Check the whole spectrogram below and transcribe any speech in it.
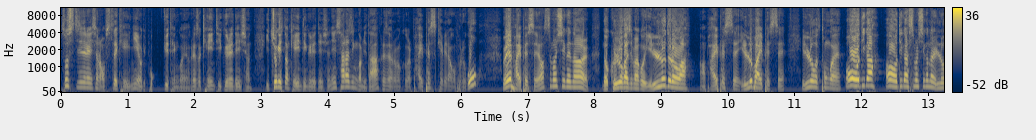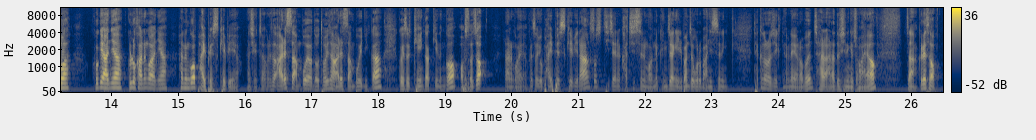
소스 디제네레이션 없을 때 개인이 여기 복귀된 거예요. 그래서 개인 디그레데이션 이쪽에 있던 개인 디그레데이션이 사라진 겁니다. 그래서 여러분 그걸 바이패스 캡이라고 부르고 왜 바이패스예요? 스몰 시그널 너 글로 가지 말고 일로 들어와. 어, 바이패스해. 일로 바이패스해. 일로 통과해. 어 어디가? 어 어디가? 스몰 시그널 일로 와. 거기 아니야. 글로 가는 거 아니야. 하는 거 바이패스 캡이에요. 아시겠죠? 그래서 RS 안 보여. 너 더 이상 RS 안 보이니까 거기서 개인 깎이는 거 없어져. 라는 거예요. 그래서 이 바이패스 캡이랑 소스 디자인을 같이 쓰는 거는 굉장히 일반적으로 많이 쓰는 테크놀로지이기 때문에 여러분 잘 알아두시는 게 좋아요. 자, 그래서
